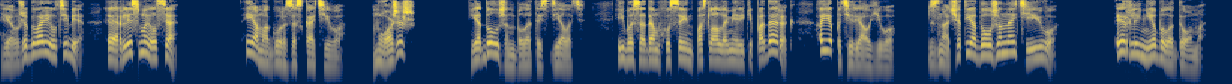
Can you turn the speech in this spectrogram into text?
Я уже говорил тебе, Эрли смылся. Я могу разыскать его. Можешь? Я должен был это сделать, ибо Саддам Хусейн послал Америке подарок, а я потерял его. Значит, я должен найти его. Эрли не было дома.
